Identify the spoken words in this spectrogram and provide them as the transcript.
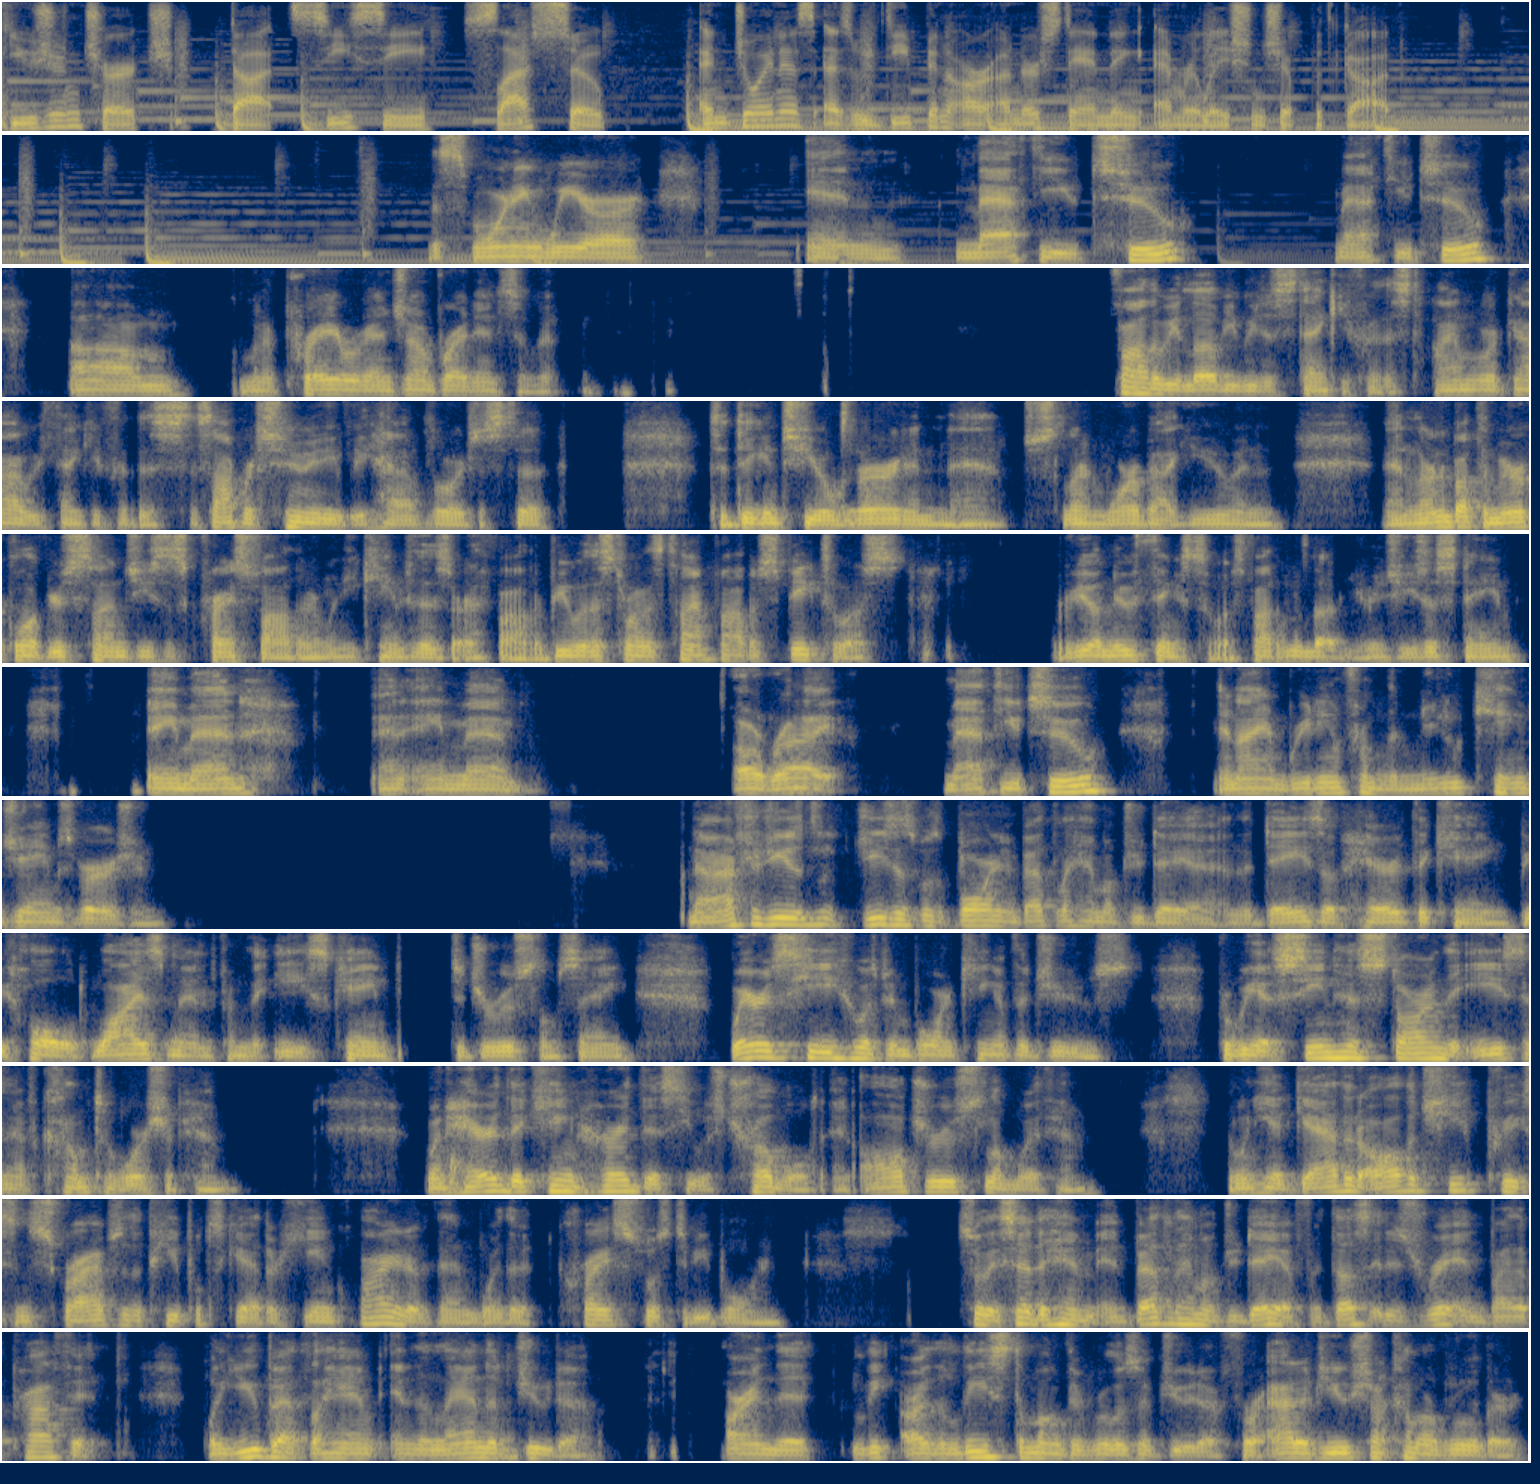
fusionchurch.cc slash soap and join us as we deepen our understanding and relationship with God. This morning we are in Matthew 2. Matthew 2. Um, I'm going to pray. We're going to jump right into it. Father, we love you. We just thank you for this time, Lord God. We thank you for this this opportunity we have, Lord, just to to dig into your word and, and just learn more about you and and learn about the miracle of your son, Jesus Christ, Father, when he came to this earth, Father. Be with us during this time, Father. Speak to us. Reveal new things to us. Father, we love you. In Jesus' name, amen and amen. All right. Matthew 2, and I am reading from the New King James Version. Now, after Jesus, Jesus was born in Bethlehem of Judea in the days of Herod the king, behold, wise men from the east came to Jerusalem, saying, Where is he who has been born king of the Jews? For we have seen his star in the east and have come to worship him. When Herod the king heard this, he was troubled, and all Jerusalem with him. And when he had gathered all the chief priests and scribes of the people together, he inquired of them where the Christ was to be born. So they said to him, In Bethlehem of Judea, for thus it is written by the prophet, Well, you, Bethlehem, in the land of Judah, are in the are the least among the rulers of Judah, for out of you shall come a ruler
